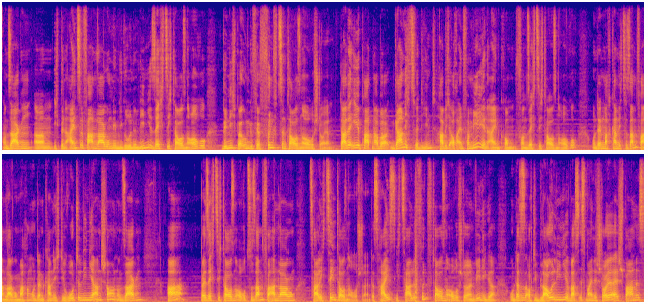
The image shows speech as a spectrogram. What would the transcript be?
und sagen, ähm, ich bin Einzelveranlagung, nehme die grüne Linie, 60.000 Euro, bin ich bei ungefähr 15.000 Euro Steuern. Da der Ehepartner aber gar nichts verdient, habe ich auch ein Familieneinkommen von 60.000 Euro und dann kann ich Zusammenveranlagung machen und dann kann ich die rote Linie anschauen und sagen, a, bei 60.000 Euro Zusammenveranlagung zahle ich 10.000 Euro Steuern. Das heißt, ich zahle 5.000 Euro Steuern weniger und das ist auch die blaue Linie. Was ist meine Steuerersparnis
